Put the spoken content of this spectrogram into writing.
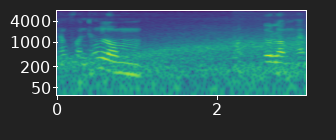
ทั้งฝนทั้งลม ดูลมครับ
